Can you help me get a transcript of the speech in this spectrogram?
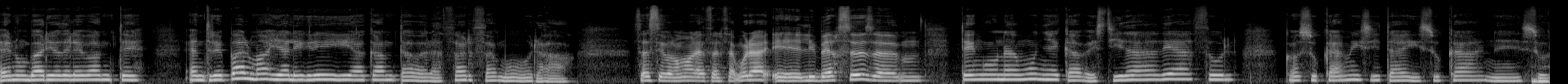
En un barrio de Levante, entre palmas y alegría, cantaba la zarzamora. Ça, c'est vraiment la zarzamora. Et les berceuses, euh, Tengo una muñeca vestida de azul, con su camisita y su canesur.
